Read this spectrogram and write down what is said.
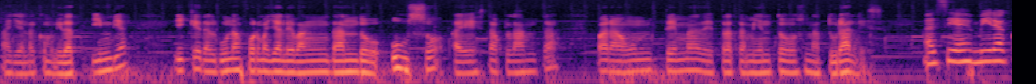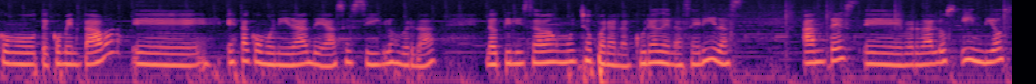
Allá en la comunidad india, y que de alguna forma ya le van dando uso a esta planta para un tema de tratamientos naturales. Así es, mira, como te comentaba, eh, esta comunidad de hace siglos, ¿verdad? la utilizaban mucho para la cura de las heridas. Antes, eh, ¿verdad? Los indios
